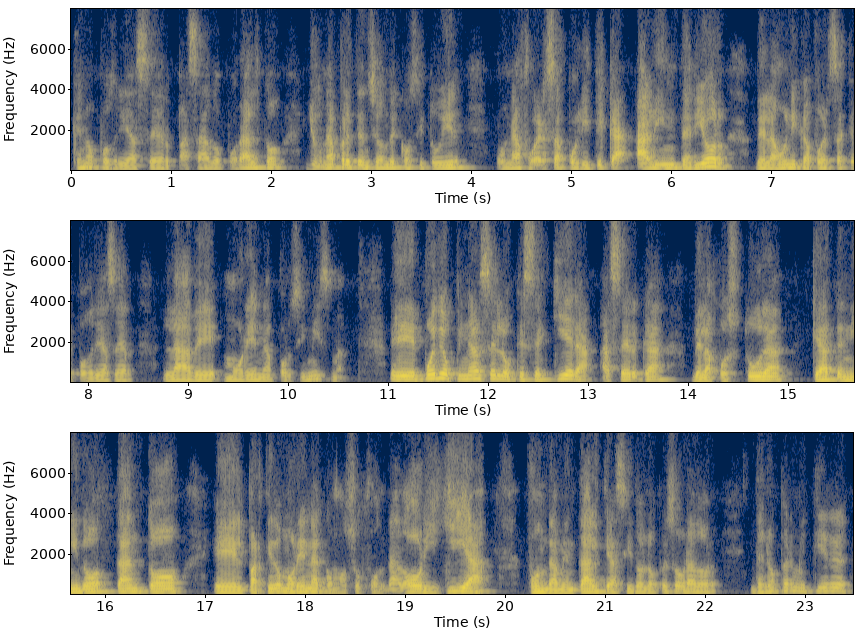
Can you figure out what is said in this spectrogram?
que no podría ser pasado por alto y una pretensión de constituir una fuerza política al interior de la única fuerza que podría ser la de Morena por sí misma. Eh, puede opinarse lo que se quiera acerca de la postura que ha tenido tanto el partido Morena como su fundador y guía fundamental que ha sido López Obrador, de no permitir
